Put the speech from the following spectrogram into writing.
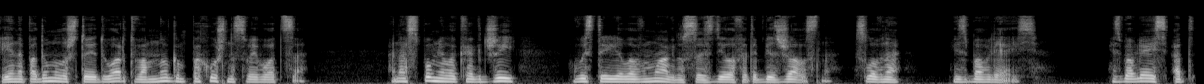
Лена подумала, что Эдуард во многом похож на своего отца. Она вспомнила, как Джей выстрелила в Магнуса, сделав это безжалостно, словно избавляясь. Избавляясь от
